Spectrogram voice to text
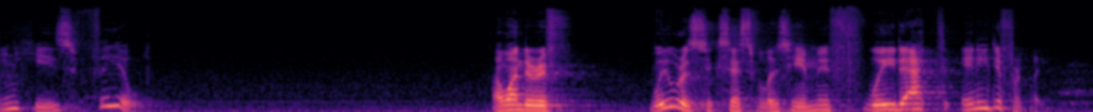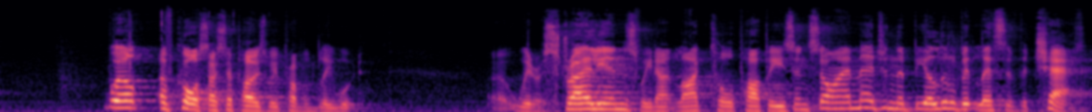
in his field. I wonder if we were as successful as him if we'd act any differently. Well, of course, I suppose we probably would. Uh, we're Australians, we don't like tall poppies, and so I imagine there'd be a little bit less of the chat.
